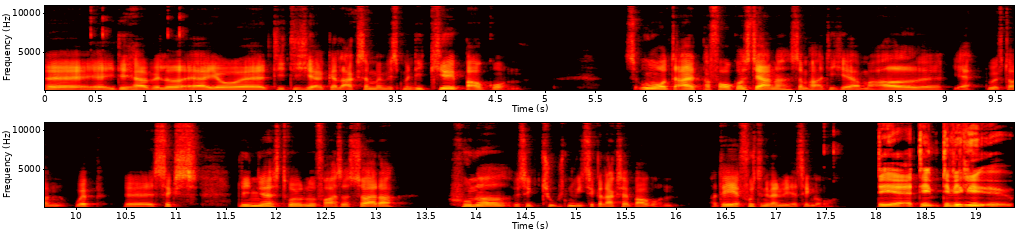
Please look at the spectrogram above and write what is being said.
øh, i det her billede er jo øh, de, de her galakser, men hvis man lige kigger i baggrunden, så udover der er et par forgrundsstjerner, som har de her meget, øh, ja, nu efterhånden web øh, 6 linjer strøvlet ud fra sig, så er der 100, hvis ikke tusindvis af galakser i baggrunden. Og det er fuldstændig vanvittigt at tænke over. Det er, det, det er virkelig øh,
